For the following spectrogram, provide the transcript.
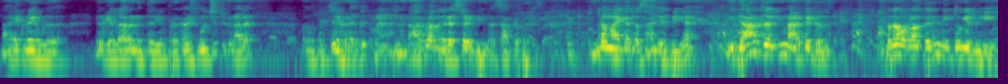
நான் ஏற்கனவே உங்களை இருக்க எல்லாரும் எனக்கு தெரியும். பிரகாஷ் முடிச்சுட்டு இருக்கிறாரு. ஒன்றும் ஒரு பிரச்சனை கிடையாது. நார்மலாக கொஞ்சம் ரெஸ்ட் எடுப்பீங்களா சாப்பிட்டு ரொம்ப மயக்கத்தில் சாஞ்சிருப்பீங்க நீ தியானத்தில் இருக்கீங்க நான் எடுத்துகிட்டு இருந்தேன். அப்போ தான் ஒரு நாள் தெரிஞ்சு நீங்கள் தூங்கிட்டு இருக்கீங்க.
